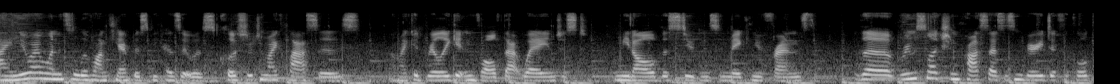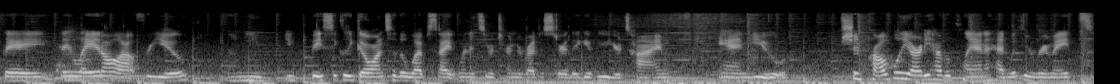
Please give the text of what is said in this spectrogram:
I knew I wanted to live on campus because it was closer to my classes. Um, I could really get involved that way and just meet all of the students and make new friends. The room selection process isn't very difficult. They, they lay it all out for you. Um, you. You basically go onto the website when it's your turn to register. They give you your time and you should probably already have a plan ahead with your roommates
